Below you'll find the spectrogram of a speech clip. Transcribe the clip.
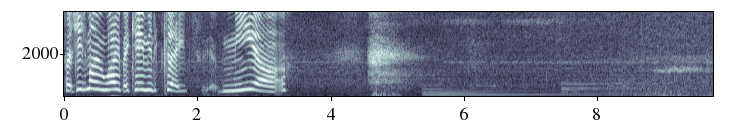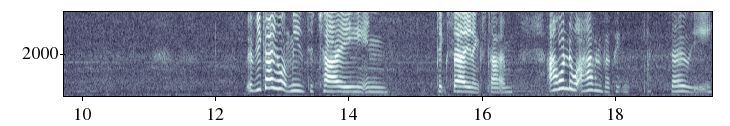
But she's my wife. I came here to collect Mia. If you guys want me to try and pick Zoe next time, I wonder what happened if I pick Zoe.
